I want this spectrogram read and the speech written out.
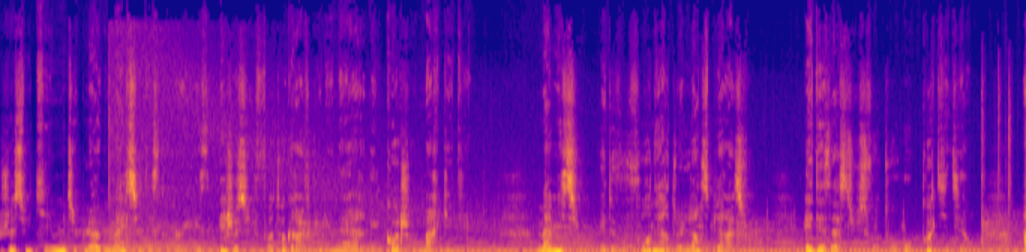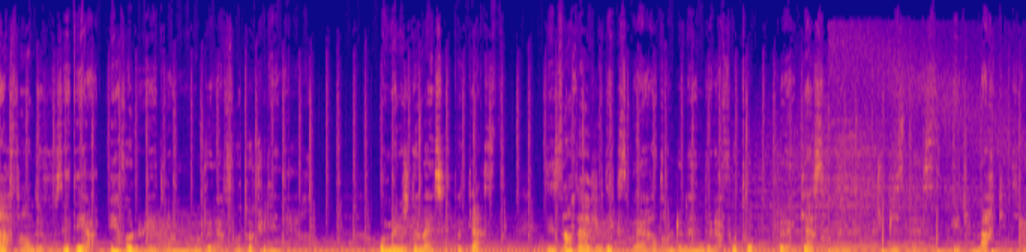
Je suis Kim du blog My Discoveries et je suis photographe culinaire et coach en marketing. Ma mission est de vous fournir de l'inspiration et des astuces photos au quotidien afin de vous aider à évoluer dans le monde de la photo culinaire. Au menu de My Podcast, des interviews d'experts dans le domaine de la photo, de la gastronomie, du business et du marketing.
